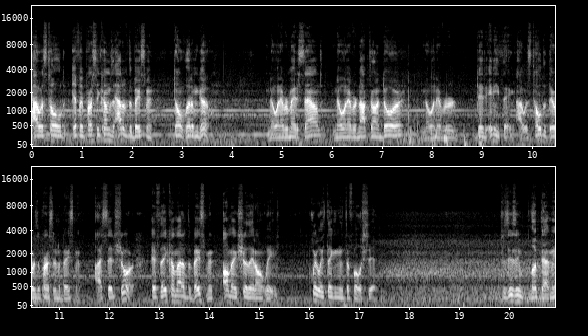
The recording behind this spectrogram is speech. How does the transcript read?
I was told if a person comes out of the basement, don't let them go. No one ever made a sound. No one ever knocked on a door. No one ever did anything. I was told that there was a person in the basement. I said, sure. If they come out of the basement, I'll make sure they don't leave. Clearly thinking that they're full of shit. Pazuzu looked at me,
